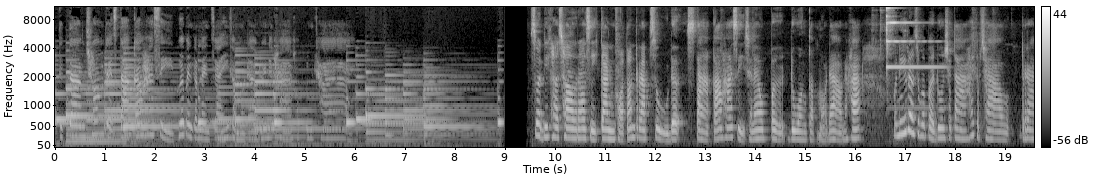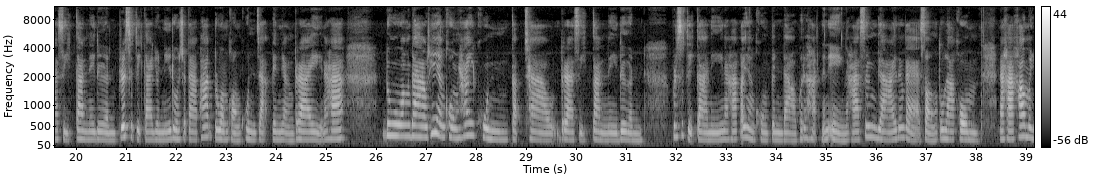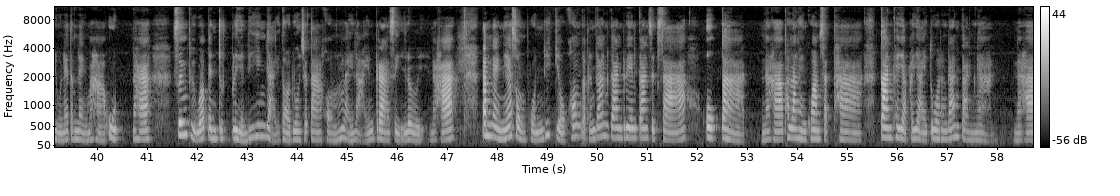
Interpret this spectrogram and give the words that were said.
ดติดตามช่อง The Star 954 เพื่อเป็นกำลังใจให้กับหมอดาวด้วยนะคะ ขอบคุณค่ะ สวัสดีค่ะชาวราศีกันขอต้อนรับสู่ The Star 954 Channel เปิดดวงกับหมอดาวนะคะ วันนี้เราจะมาเปิดดวงชะตาให้กับชาวราศีกันในเดือนพฤศจิกายนนี้ดวงชะตาภาพรวมของคุณจะเป็นอย่างไรนะคะ ดวงดาวที่ยังคงให้คุณกับชาวราศีกันในเดือนพฤศจิกานนี้นะคะ ก็ยังคงเป็นดาวพฤหัสนั่นเองนะคะ ซึ่งย้ายตั้งแต่ 2 ตุลาคมนะคะ เข้ามาอยู่ในตำแหน่งมหาอุดนะคะ ซึ่งถือว่าเป็นจุดเปลี่ยนที่ยิ่งใหญ่ต่อดวงชะตาของหลาย ๆ ราศีเลยนะคะตำแหน่งนี้ส่งผลที่เกี่ยวข้องกับทางด้านการเรียนการศึกษาโอกาส นะคะ พลังแห่งความศรัทธา การขยับขยายตัวทางด้านการงานนะคะ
